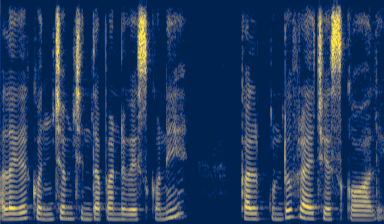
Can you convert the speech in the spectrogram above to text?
అలాగే కొంచెం చింతపండు వేసుకొని కలుపుకుంటూ ఫ్రై చేసుకోవాలి.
